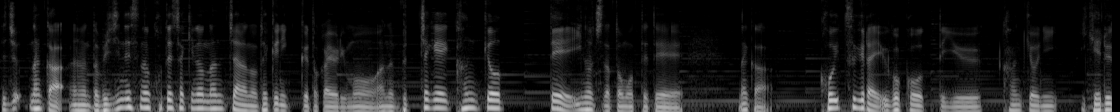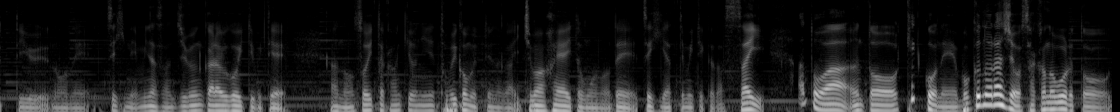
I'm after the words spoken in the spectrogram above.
でじなんか、うんと、ビジネスの小手先のなんちゃらのテクニックとかよりも、あのぶっちゃけ環境って命だと思ってて、なんか、こいつぐらい動こうっていう環境に行けるっていうのをね、ぜひね、皆さん自分から動いてみて、あのそういった環境に、ね、飛び込むっていうのが一番早いと思うので、ぜひやってみてください。あとは、うんと、結構ね、僕のラジオを遡ると、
